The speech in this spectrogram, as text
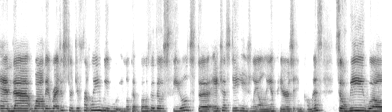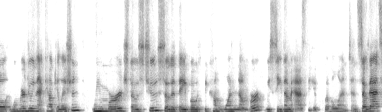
And that while they register differently, we, we, look at both of those fields. The HSD usually only appears in COMIS. So we will, when we're doing that calculation, we merge those two so that they both become one number. We see them as the equivalent. And so that's,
